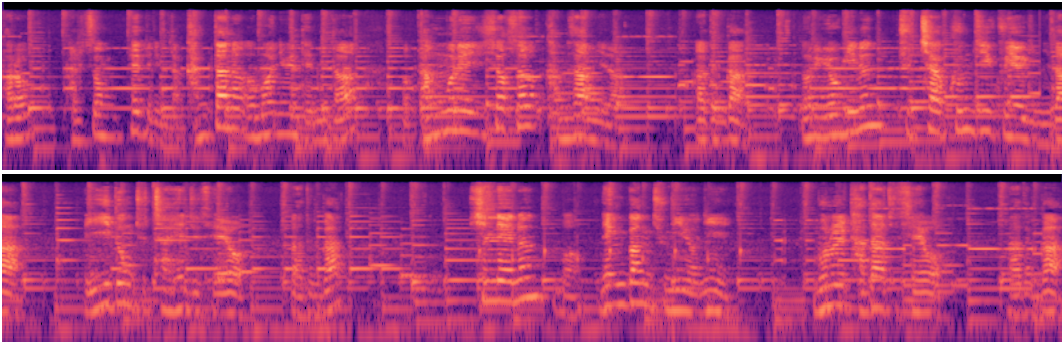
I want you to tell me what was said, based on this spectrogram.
바로 발송해 드립니다. 간단한 음원이면 됩니다. 어, 방문해 주셔서 감사합니다. 라든가 또는 여기는 주차 금지 구역입니다. 이동 주차해 주세요. 라든가 실내는 뭐 냉방 중이오니 문을 닫아 주세요. 라든가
